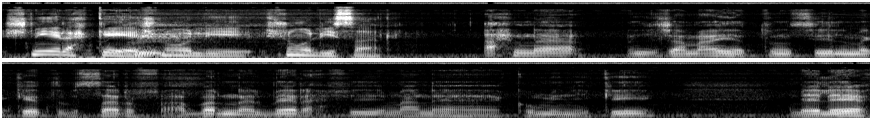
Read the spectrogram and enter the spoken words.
شنو هي الحكاية؟ شنو اللي شنو اللي صار؟ إحنا الجمعية التونسية لمكاتب الصرف عبرنا البارح في معناها كومينيكي بلاغ.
